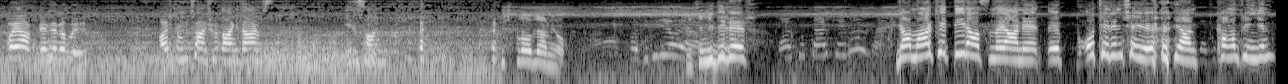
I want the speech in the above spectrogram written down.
Bayağı fener alayı. Aşkım lütfen şuradan gider misin? İnsan gibi. hiç problem yok. Gidilir. Ya market değil aslında yani. E, otelin şeyi yani kampingin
